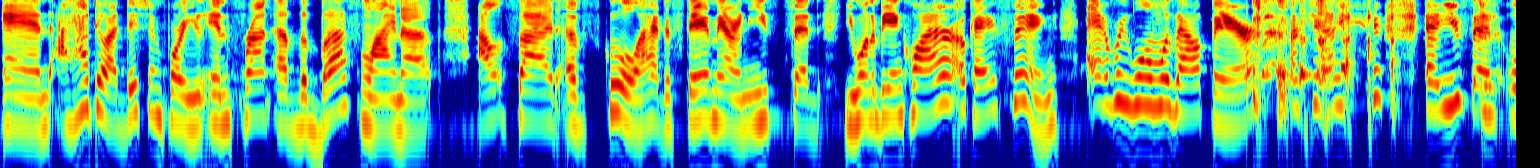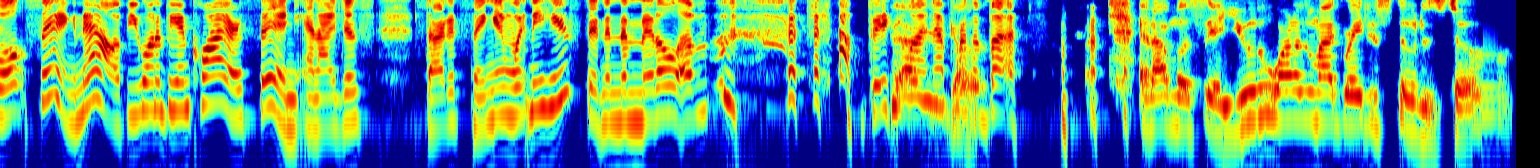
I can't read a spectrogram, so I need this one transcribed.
And I had to audition for you in front of the bus lineup outside of school. I had to stand there and you said, you want to be in choir? Okay, sing. Everyone was out there. Okay. and you said, well, sing now. If you want to be in choir, sing. And I just started singing Whitney Houston in the middle of a big there lineup for the bus. and I must say, you're one of my greatest students, too.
